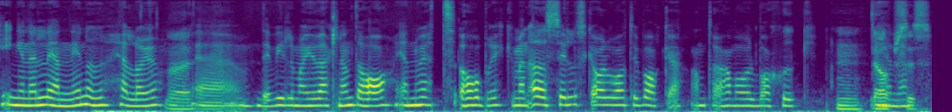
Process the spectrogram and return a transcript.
ingen Elneny nu heller ju. Nej. Eh, det ville man ju verkligen inte ha. Ännu ett avbräck. Men Özil ska väl vara tillbaka antar jag. Han var väl bara sjuk. Mm. Ja, Igen, ja. precis.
